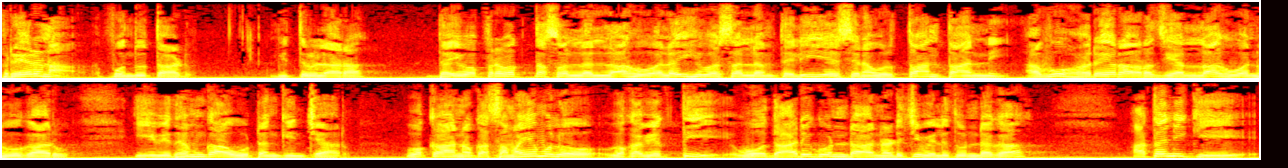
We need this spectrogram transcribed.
ప్రేరణ పొందుతాడు. మిత్రులారా దైవ ప్రవక్త సొల్లల్లాహు అలైహి వసల్లం తెలియజేసిన వృత్తాంతాన్ని అబు హొరేరా రజియల్లాహు అన్హు గారు ఈ విధంగా ఉటంకించారు. ఒకనొక సమయములో ఒక వ్యక్తి ఓ దారి గుండా నడిచి వెళుతుండగా అతనికి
